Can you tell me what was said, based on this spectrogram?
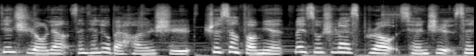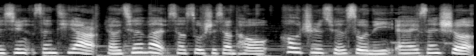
电池容量三千六百毫安时。摄像方面，魅族十六 S Pro 前置三星三 T 二两千万像素摄像头，后置全索尼 AI 三摄。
